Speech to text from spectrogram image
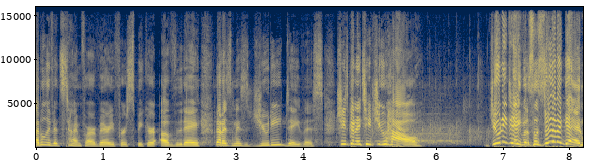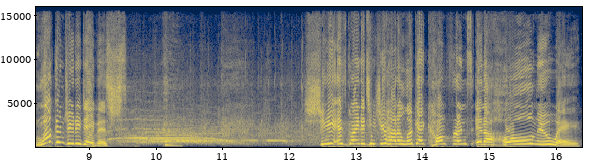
I believe it's time for our very first speaker of the day. That is Miss Judy Davis. She's going to teach you how Judy Davis, let's do that again. Welcome, Judy Davis. She is going to teach you how to look at conference in a whole new way.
